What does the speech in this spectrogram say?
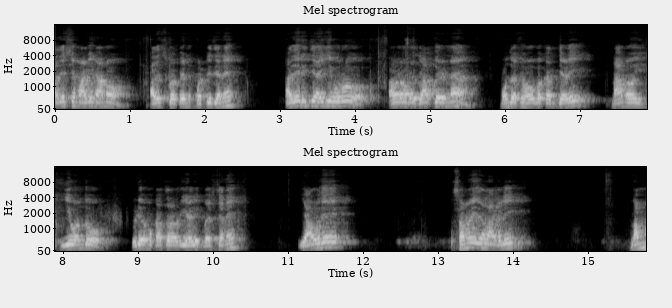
ಆದೇಶ ಮಾಡಿ ನಾನು ಆದೇಶ ಕಾಪಿಯನ್ನು ಕೊಟ್ಟಿದ್ದೇನೆ. ಅದೇ ರೀತಿಯಾಗಿ ಇವರು ಅವರವರ ಜವಾಬ್ದಾರಿನ ಮುಂದುವರಿಸಿ ಹೋಗ್ಬೇಕಂತೇಳಿ ನಾನು ಈ ಒಂದು ವಿಡಿಯೋ ಮುಖಾಂತರ ಅವರಿಗೆ ಹೇಳಿಕ್ಕೆ ಬಯಸ್ತೇನೆ. ಯಾವುದೇ ಸಮಯದಲ್ಲಾಗಲಿ ನಮ್ಮ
